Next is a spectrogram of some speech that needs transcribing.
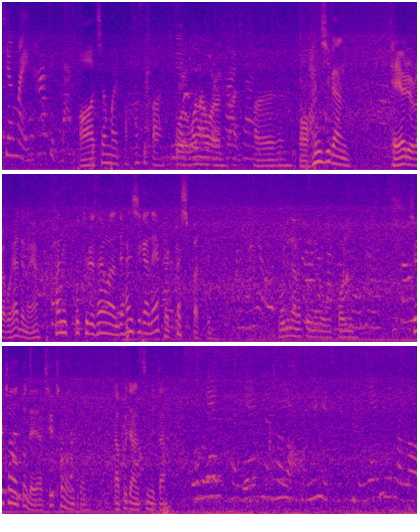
เชียงใหม่ห้าสิบบาท 아 치앙마이 파스파 for one hour 어, 어, 한 시간 대여료라고 해야 되나요? 한 코트를 사용하는데 한 시간에 180바트 우리나라 돈으로 거의 7,000원 돈 내야 7,000원 돈 나쁘지 않습니다 แยกแยกที่หล่อแยกที่หล่อ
